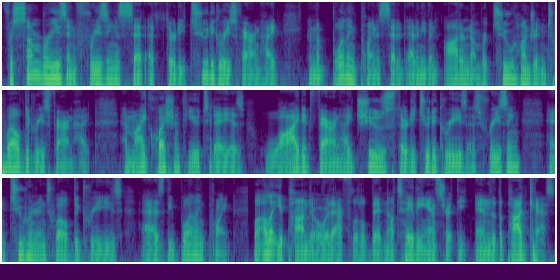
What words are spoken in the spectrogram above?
for some reason, freezing is set at 32 degrees Fahrenheit, and the boiling point is set at an even odder number, 212 degrees Fahrenheit. And my question for you today is why did Fahrenheit choose 32 degrees as freezing and 212 degrees as the boiling point? Well, I'll let you ponder over that for a little bit, and I'll tell you the answer at the end of the podcast.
